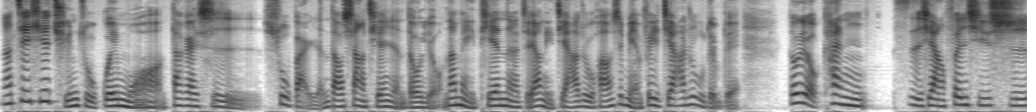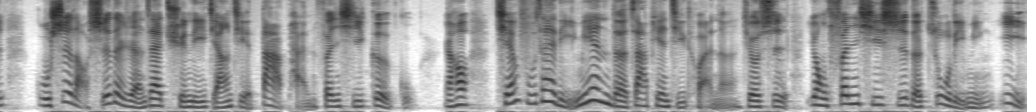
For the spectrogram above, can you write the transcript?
那这些群组规模大概是数百人到上千人都有。那每天呢，只要你加入，好像是免费加入，对不对？都有看似像分析师、股市老师的人在群里讲解大盘、分析个股，然后潜伏在里面的诈骗集团呢，就是用分析师的助理名义，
